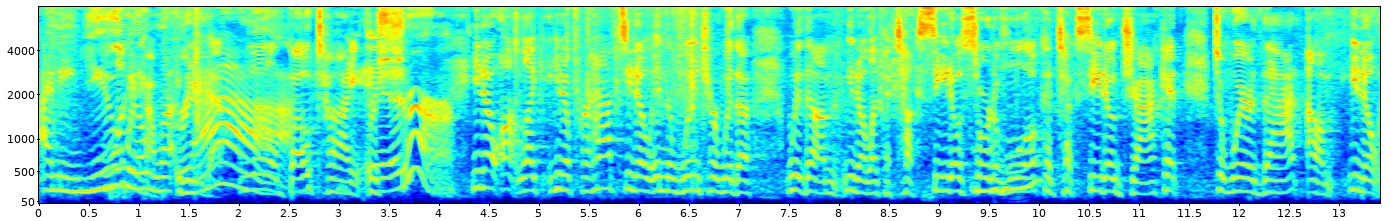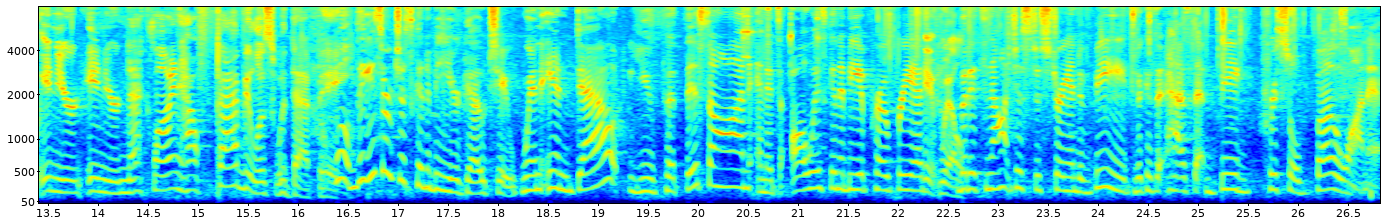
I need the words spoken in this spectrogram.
I mean, you Look will. At how pretty yeah. that little bow tie for is. sure. You know, uh, like, you know, perhaps, you know, in the winter with a, with, um, you know, like a tuxedo sort mm -hmm. of Mm-hmm. look, a tuxedo jacket to wear that, um, you know, in your, in your neckline. How fabulous would that be? Well, these are just going to be your go-to. When in doubt, you put this on and it's always going to be appropriate. It will. But it's not just a strand of beads because it has that big crystal bow on it.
